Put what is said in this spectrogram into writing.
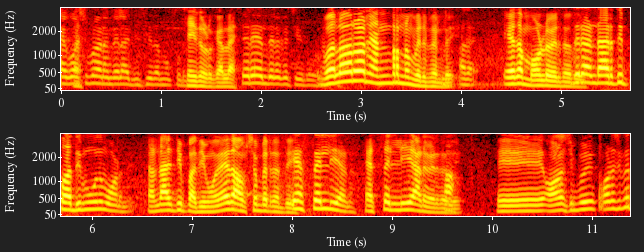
നെഗോഷ്യബിൾ ആണ്. എന്തെങ്കിലും അഡ്ജസ്റ്റ് ചെയ്ത് നമുക്ക്. ചെയ്ത് കൊടുക്കാം അല്ലേ? ചെറിയ എന്തെങ്കിലുമൊക്കെ ചെയ്തു വെലോറോ രണ്ടെണ്ണം വരുന്നുണ്ട്. അതെ. ഏതാ മോഡൽ വരുന്നത്? ഇത് രണ്ടായിരത്തി പതിമൂന്ന് മോഡൽ രണ്ടായിരത്തി പതിമൂന്ന് ഏതാ ഓപ്ഷൻ വരുന്നത്? എസ് എൽ ഇ ആണ്. എസ് എൽ ഇ ആണ് വരുന്നത്. ഓണർഷിപ്പ് ഓണർഷിപ്പ്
